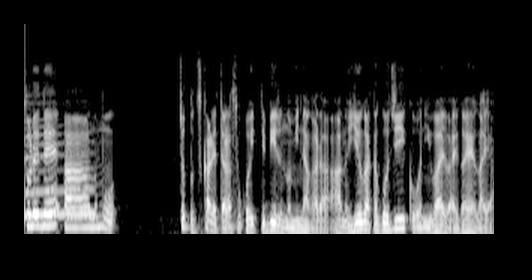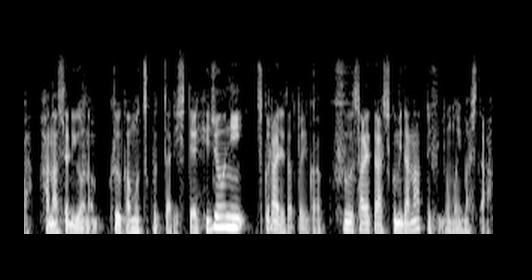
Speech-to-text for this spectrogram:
それであのもうちょっと疲れたらそこ行ってビール飲みながらあの夕方5時以降にワイワイガヤガヤ話せるような空間も作ったりして非常に作られたというか工夫された仕組みだなというふうに思いました。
